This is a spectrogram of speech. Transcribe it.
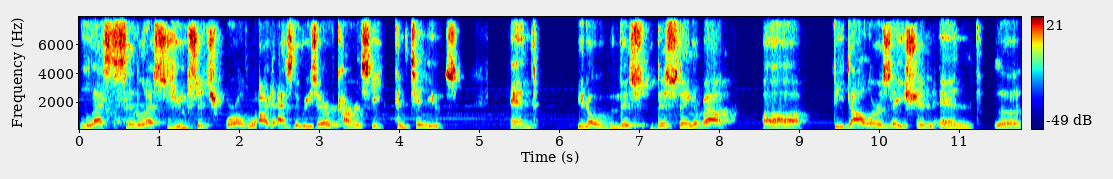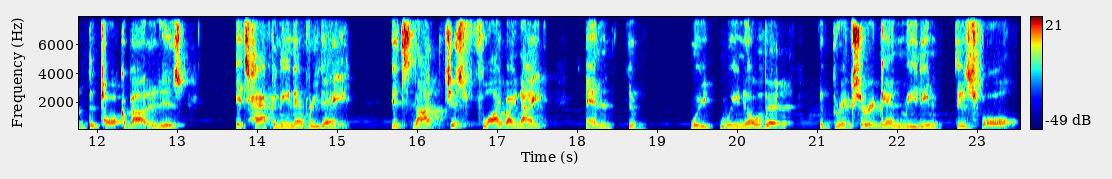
less and less usage worldwide as the reserve currency continues. And you know this this thing about uh, de-dollarization and the the talk about it is it's happening every day. It's not just fly by night. And the, we we know that the BRICS are again meeting this fall.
